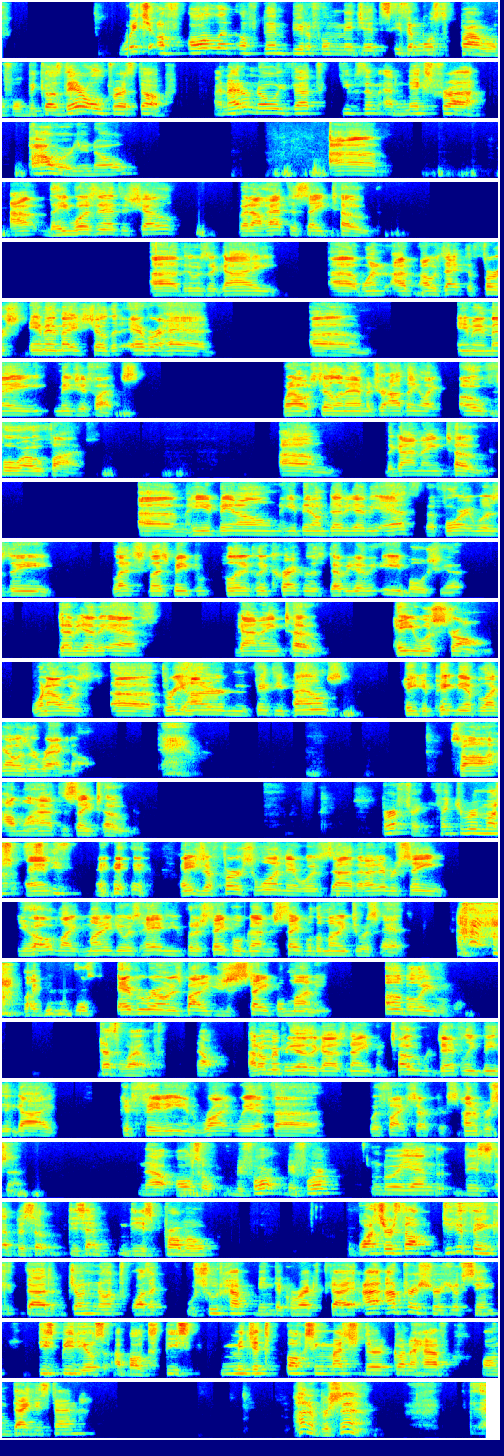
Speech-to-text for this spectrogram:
Which of all of them beautiful midgets is the most powerful? Because they're all dressed up. And I don't know if that gives them an extra power, you know? Uh, I, he wasn't at the show, but I'll have to say Toad. Uh, there was a guy uh, when I, I, was at the first MMA show that ever had um, MMA midget fights. When I was still an amateur, I think like 04, 05. Um, the guy named Toad. Um, he had been on he had been on WWF before it was the let's let's be politically correct with this WWE bullshit. WWF guy named Toad he was strong. When I was uh, 350 pounds, he could pick me up like I was a rag doll. Damn. So I, am gonna have to say Toad. Perfect. Thank you very much. And, he's, and he's the first one that was uh, that I'd ever seen. You hold like money to his head, and you put a staple gun and staple the money to his head. like you just everywhere on his body, you just staple money unbelievable. That's wild. Now, I don't remember the other guy's name, but Toad would definitely be the guy could fit in right with uh with Fight Circus, hundred percent. Now, also before before we end this episode, this end, this promo, what's your thought? Do you think that John Nutt was a should have been the correct guy? I, I'm pretty sure you've seen these videos about this midget boxing match they're gonna have on Dagestan? Hundred percent.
